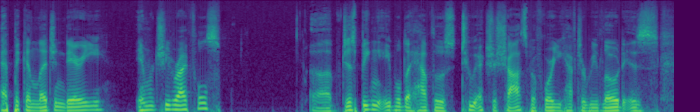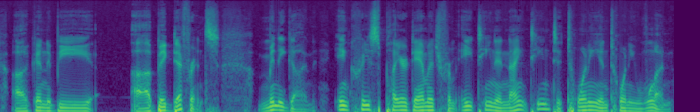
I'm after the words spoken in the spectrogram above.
epic and legendary infantry rifles uh, just being able to have those two extra shots before you have to reload is uh, going to be a big difference. Minigun increased player damage from 18 and 19 to 20 and 21.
